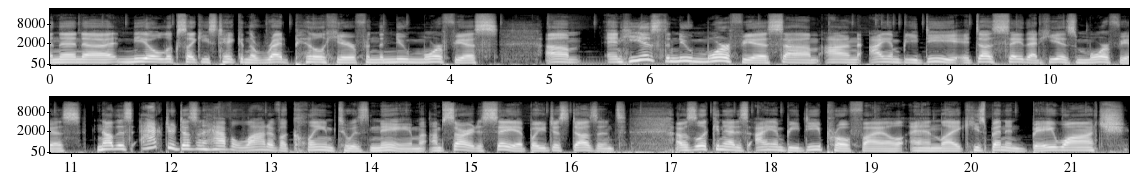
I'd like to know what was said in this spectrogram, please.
And then uh, Neo looks like he's taking the red pill here from the new Morpheus. Um, and he is the new Morpheus um, on IMDb. It does say that he is Morpheus. Now, this actor doesn't have a lot of acclaim to his name. I'm sorry to say it, but he just doesn't. I was looking at his IMDb profile, and like he's been in Baywatch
